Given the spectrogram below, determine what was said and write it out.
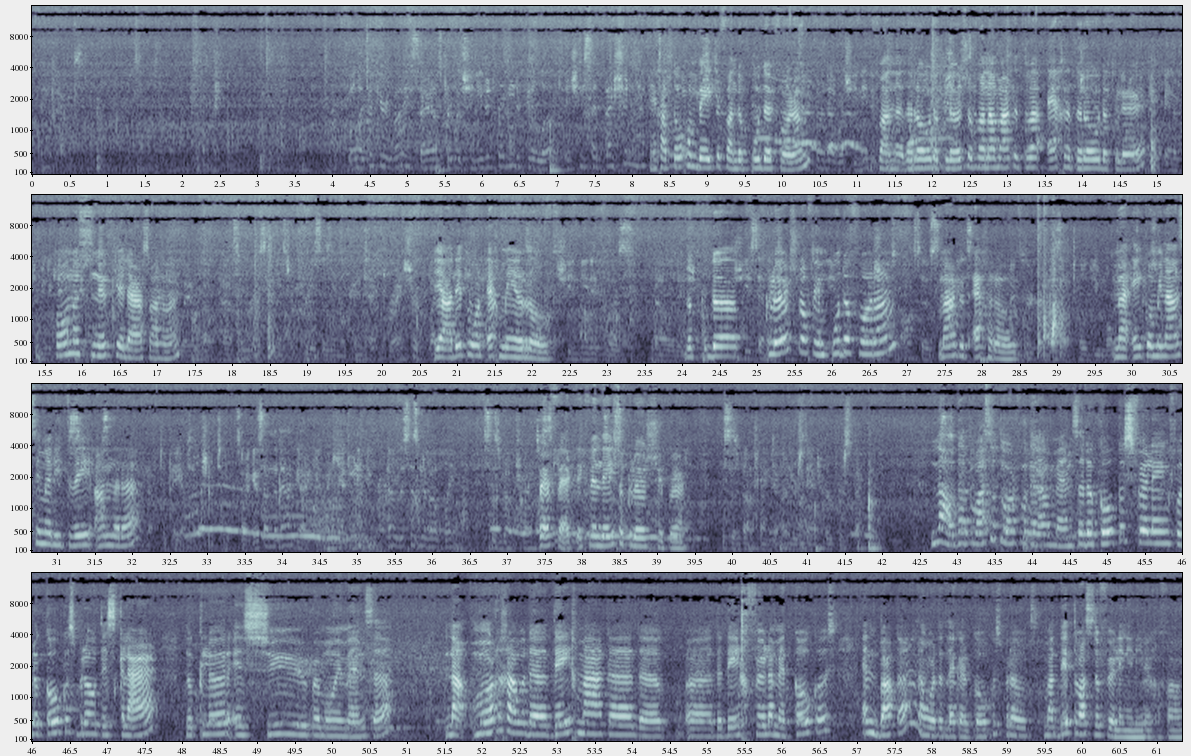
Je gaat toch een beetje van de poedervorm, van de rode kleur, zo van dan maakt het wel echt het rode kleur. Gewoon een snufje daarvan hoor. Ja, dit wordt echt meer rood. De, de kleurstof in poedervorm maakt het echt rood. Maar in combinatie met die twee andere Perfect. Ik vind deze kleur super. Nou, dat was het hoor voor de mensen. De kokosvulling voor de kokosbrood is klaar. De kleur is super mooi mensen. Nou, morgen gaan we de deeg maken, de, uh, de deeg vullen met kokos en bakken. Dan wordt het lekker kokosbrood. Maar dit was de vulling in ieder geval.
